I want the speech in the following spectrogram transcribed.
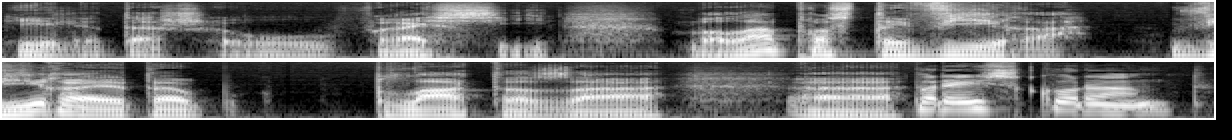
или даже у, в России, была просто вира. Вира – это плата за... Э, Проискурант.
